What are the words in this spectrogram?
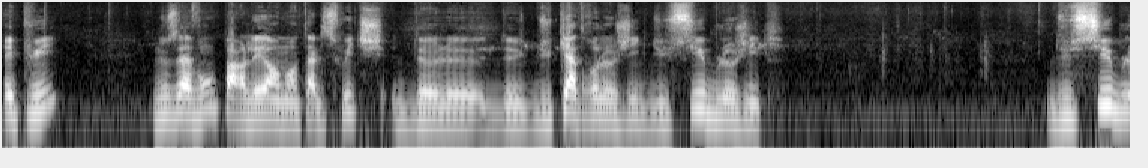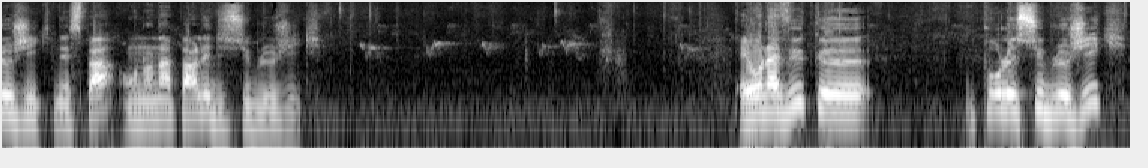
Et puis, nous avons parlé en mental switch du cadre logique, du sublogique. Du sublogique, n'est-ce pas? On en a parlé du sublogique. Et on a vu que pour le sublogique,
